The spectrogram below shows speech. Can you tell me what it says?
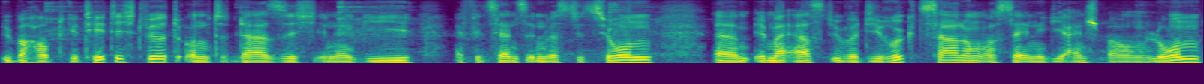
überhaupt getätigt wird? Und da sich Energieeffizienzinvestitionen ähm, immer erst über die Rückzahlung aus der Energieeinsparung lohnen,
